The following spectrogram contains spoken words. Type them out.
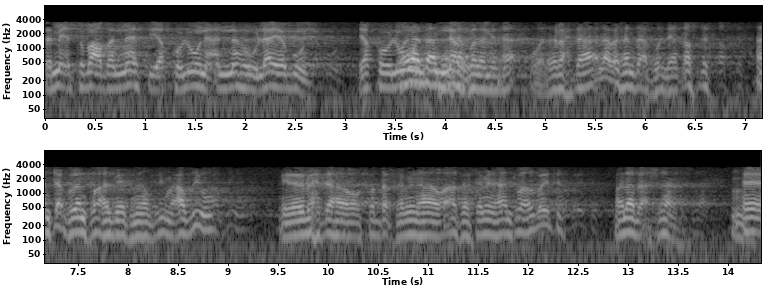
سمعت بعض الناس يقولون أنه لا يجوز. يقولون ولا بأس أن تأكل منها وذبحتها لا بأس أن تأكل لأن قصدك أن تأكل أنت وأهل البيت من الضيوف مع الضيوف. إذا ذبحتها وصدقت منها وأكلت منها أنت وأهل بيتك فلا بأس نعم. آه،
